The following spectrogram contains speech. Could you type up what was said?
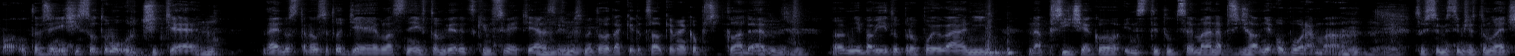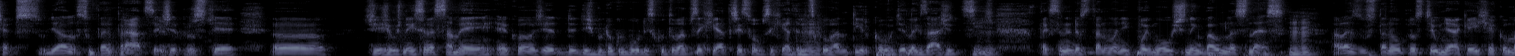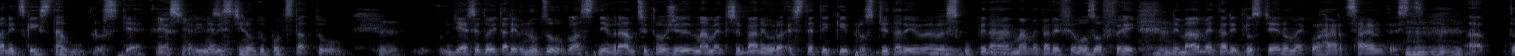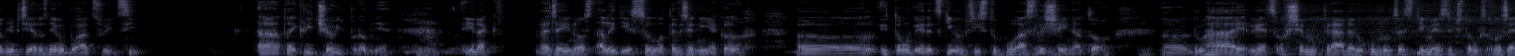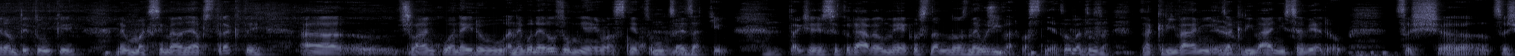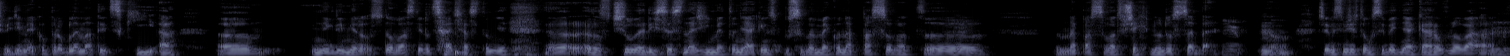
Otevřenější jsou tomu určitě. Mm-hmm. Na jednu stranu se to děje vlastně i v tom vědeckém světě. Já myslím, že my jsme toho taky celkem jako příkladem. Mě baví i to propojování napříč jako institucema, napříč hlavně oborama. Což si myslím, že v tomhle Čeps udělal super práci, že prostě uh, že, že už nejsme sami, jako, že když dokud budou diskutovat psychiatři svou psychiatrickou mm. hantýrkou o těchto zážitcích, mm. tak se nedostanou ani k pojmu oceanic boundlessness, mm. ale zůstanou prostě u nějakých jako manických stavů prostě, jasně, který nevystihnou jasně. tu podstatu. Mm. Děje se to i tady v Nudzu vlastně v rámci toho, že máme třeba neuroestetiky prostě tady ve, ve mhm. skupinách, mm. máme tady filozofy, mm. nemáme tady prostě jenom jako hard scientists. Mm. A to mě přijde hrozně obohacující. A to je klíčový pro mě. Mm. Jinak veřejnost a lidi jsou otevřený jako uh, i tomu vědeckému přístupu a slyšejí na to. Uh, druhá věc ovšem, která jde ruku v ruce s tím, jestli čtou samozřejmě jenom titulky nebo maximálně abstrakty a článku a nejdou, a nebo nerozumějí vlastně tomu, co je zatím. Takže se to dá velmi jako snadno zneužívat vlastně, tohleto mm. zakrývání, zakrývání se vědou, což, uh, což vidím jako problematický a um, někdy mě roz, no vlastně docela často mě uh, rozčiluje, když se snažíme to nějakým způsobem jako napasovat uh, napasovat všechno do sebe. Yeah. No. Že myslím, že v tom musí být nějaká rovnováha. Mm.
